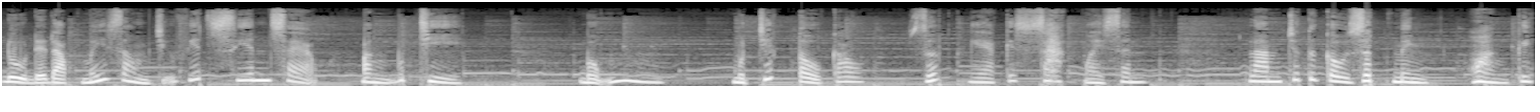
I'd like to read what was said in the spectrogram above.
Đủ để đọc mấy dòng chữ viết xiên xẻo Bằng bút chì. Bỗng một chiếc tàu cao rớt nghe cái sạc ngoài sân làm cho tư cầu giật mình hoàng kinh,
